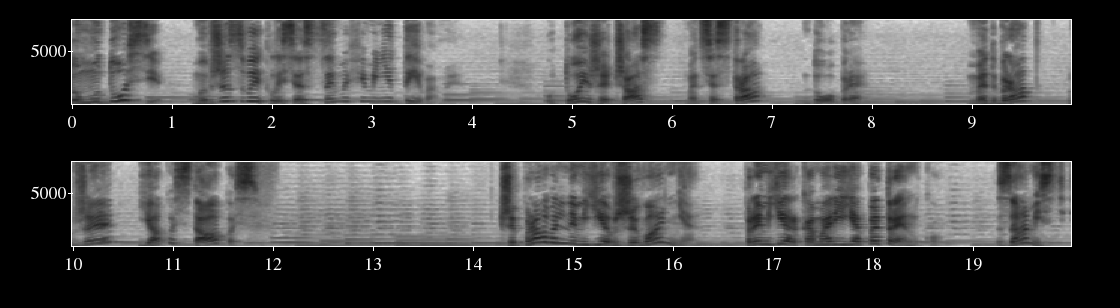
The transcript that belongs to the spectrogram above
Тому досі ми вже звиклися з цими фемінітивами. У той же час медсестра добре, медбрат вже якось такось. Чи правильним є вживання прем'єрка Марія Петренко замість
